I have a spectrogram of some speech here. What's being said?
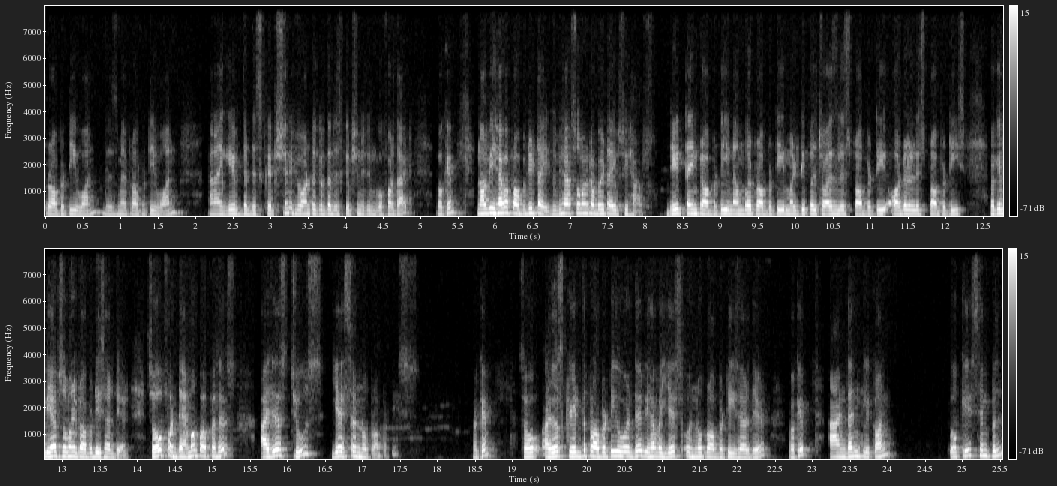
property one. This is my property one. and I give the description. If you want to give the description, you can go for that. Okay. Now we have a property type. We have so many property types we have. Date time property, number property, multiple choice list property, order list properties. Okay. We have so many properties are there. So for demo purposes, I just choose yes or no properties. Okay. So I just create the property over there. We have a yes or no properties are there. Okay. And then click on okay simple.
